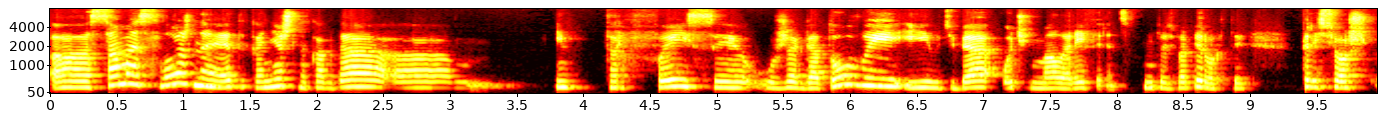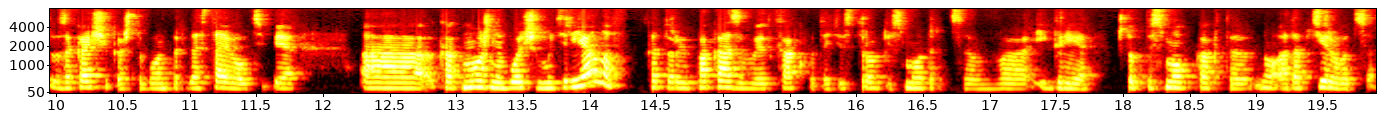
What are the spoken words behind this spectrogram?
Э, самое сложное это, конечно, когда э, интерфейсы уже готовы и у тебя очень мало референсов. Ну, то есть, во-первых, ты трясешь заказчика, чтобы он предоставил тебе как можно больше материалов, которые показывают, как вот эти строки смотрятся в игре, чтобы ты смог как-то ну, адаптироваться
